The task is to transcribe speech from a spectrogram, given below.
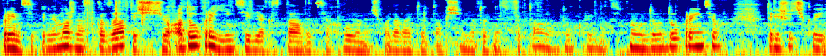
принципі, не можна сказати, що. А до українців як ставиться? Хвилиночку, давайте так, ще ми тут не спитали до українців. Ну, до, до українців трішечки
